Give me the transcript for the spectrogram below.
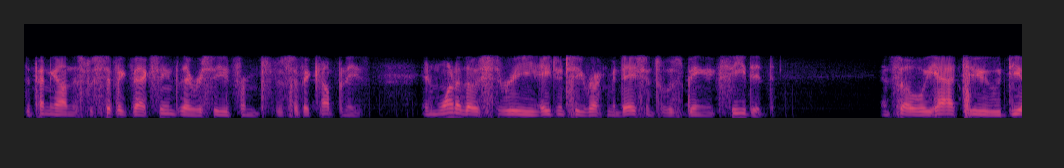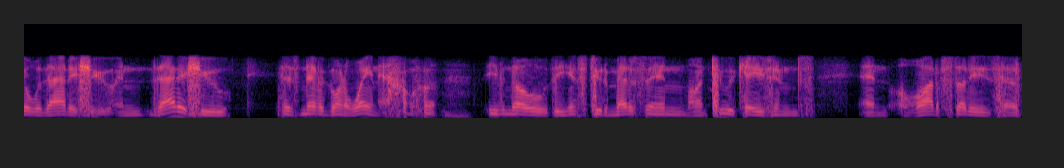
depending on the specific vaccines they received from specific companies, in one of those three agency recommendations was being exceeded. And so we had to deal with that issue. And that issue has never gone away now. Even though the Institute of Medicine, on two occasions, and a lot of studies have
